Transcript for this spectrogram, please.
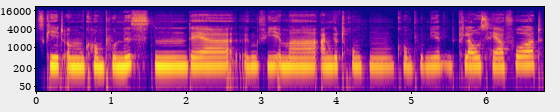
es geht um Komponisten, der irgendwie immer angetrunken komponiert. Klaus Herford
